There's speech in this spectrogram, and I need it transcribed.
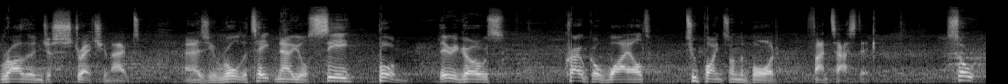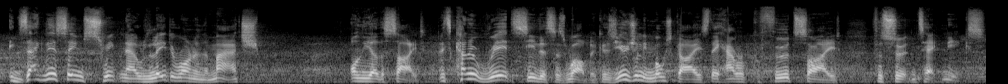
rather than just stretch him out. And as you roll the tape now, you'll see, boom, there he goes. Crowd go wild, two points on the board, fantastic. So exactly the same sweep now later on in the match on the other side. And it's kind of rare to see this as well because usually most guys, they have a preferred side for certain techniques.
